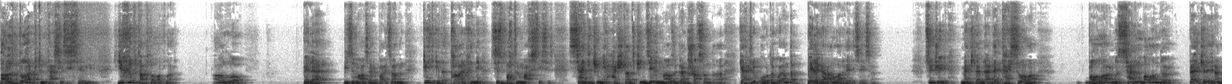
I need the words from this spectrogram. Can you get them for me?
dağıtdılar bütün təhsil sistemini. Yıxıb tapdaladılar. Ağıllı ol. Belə bizim Azərbaycanın get-gedə tarixini siz batırmaq istəyirsiniz. Səni kimi 82-ci ilin naziriyəm uşaqsan da, gətirib orada qoyanda belə qərarlar verəcəksən. Çünki məktəblərdə təhsil alan balalarımız sənin balan deyil. Bəlkə də deyirəm,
